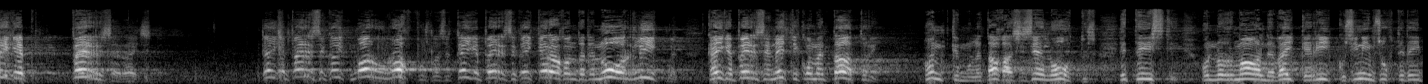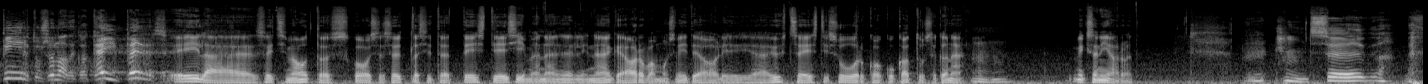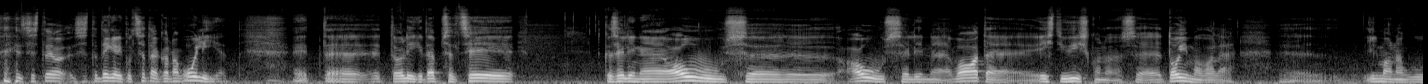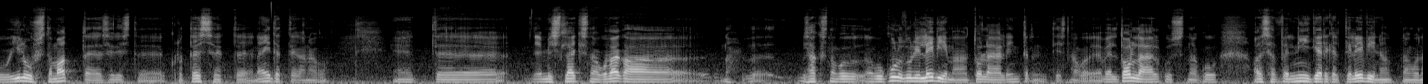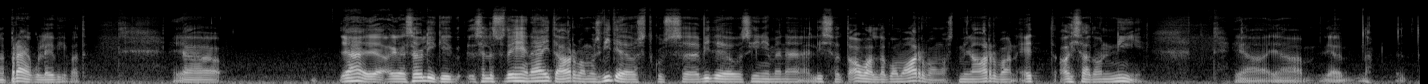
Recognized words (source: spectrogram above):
käige perse raisk. käige perse kõik marurahvuslased, käige perse kõik erakondade noorliikmed, käige perse netikommentaatorid andke mulle tagasi see lootus, et Eesti on normaalne väike riik, kus inimsuhted ei piirdu sõnadega käi pers. eile sõitsime autos koos ja sa ütlesid, et Eesti esimene selline äge arvamusvideo oli Ühtse Eesti Suurkogu katusekõne mm. -hmm. miks sa nii arvad? see, sest sest ta tegelikult seda ka nagu oli, et et, et oligi täpselt see ka selline aus, aus selline vaade Eesti ühiskonnas toimuvale, ilma nagu ilustamata ja selliste grotesksete näidetega nagu. Et ja mis läks nagu väga noh, mis hakkas nagu, nagu kuulu tuli levima tol ajal internetis nagu ja veel tol ajal, kus nagu asjad veel nii kergelt ei levinud, nagu nad praegu levivad. ja jah, ja, ja see oligi selles suhtes ehe näide arvamusvideost, kus äh, videos inimene lihtsalt avaldab oma arvamust, mina arvan, et asjad on nii. ja, ja, ja noh,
